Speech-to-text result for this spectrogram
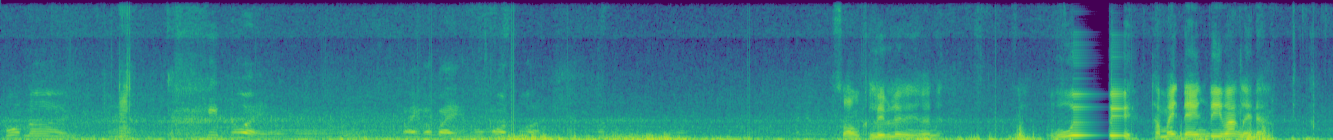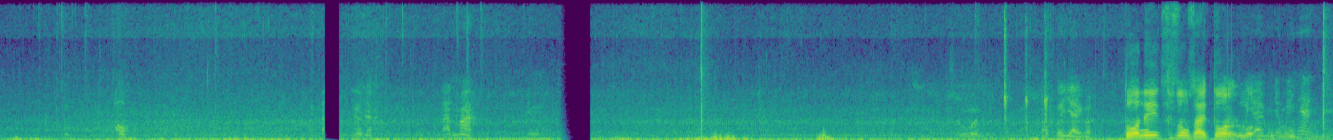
โคตรเลยคลิปด้วย ใส่เข้าไปมูมอดทั่วสองคลิปเลยอย่างนั้นนะอุ้ยทำให้แดงดีมากเลยนะเดี๋ยวนะดันมาเอาตัวใหญ่ก่อนตัวนี้สงสัยตัวตัวใหญ่มันยังไม่แห้งนี่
